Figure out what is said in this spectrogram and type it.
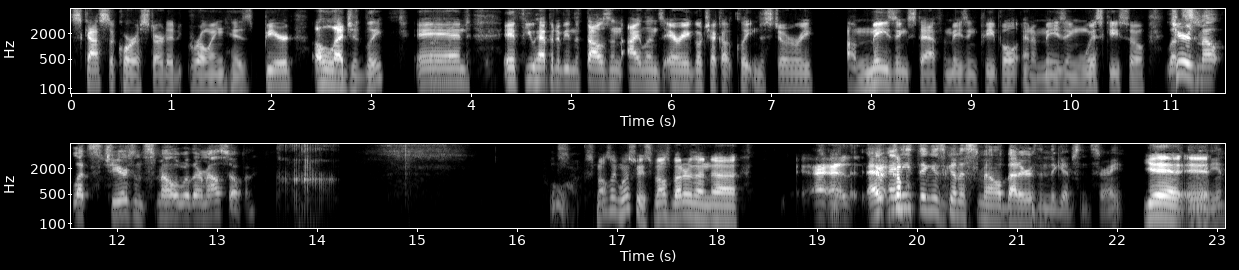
Scott Sykora started growing his beard, allegedly. And if you happen to be in the Thousand Islands area, go check out Clayton Distillery. Amazing staff, amazing people, and amazing whiskey. So let's cheers. smell let's cheers and smell it with our mouths open. Ooh, smells like whiskey. It smells better than uh, uh, A- a couple- Anything is gonna smell better than the Gibsons, right? yeah, it,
